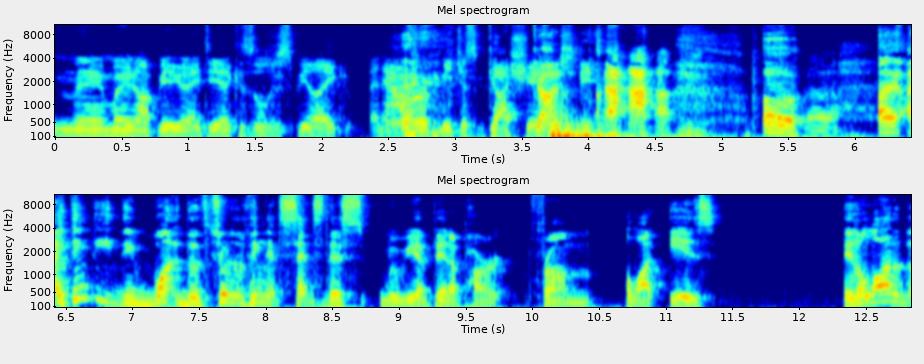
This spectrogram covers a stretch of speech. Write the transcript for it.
mm, it might not be a good idea because it'll just be like an hour of me just gushing. Gosh, yeah. uh, Ugh. I, I think the the one the sort of the thing that sets this movie a bit apart from a lot is in a lot of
